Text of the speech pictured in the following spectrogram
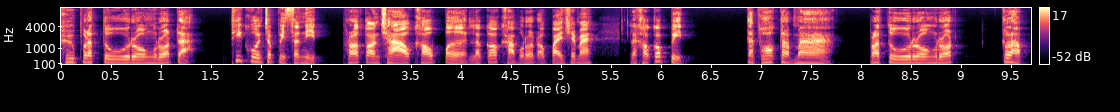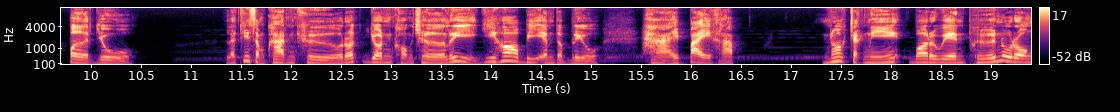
คือประตูโรงรถอะที่ควรจะปิดสนิท เพราะตอนเช้าเขาเปิดแล้วก็ขับรถออกไปใช่ไหมแล้วเขาก็ปิด แต่พอกลับมาประตูโรงรถกลับเปิดอยู่ และที่สำคัญคือรถยนต์ของเชอรี่ ยี่ห้อ BMW หายไปครับ นอกจากนี้บริเวณพื้นโรง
